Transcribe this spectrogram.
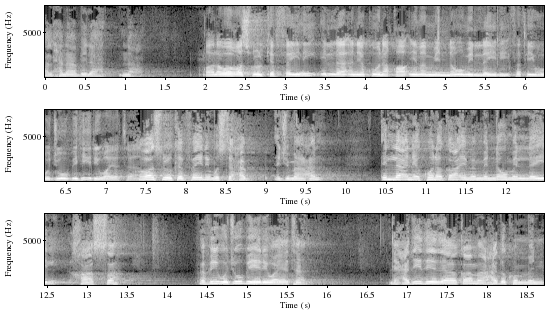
الحنابلة. نعم. قال وغسل الكفين إلا أن يكون قائما من نوم الليل ففي وجوبه روايتان. غسل الكفين مستحب إجماعا إلا أن يكون قائما من نوم الليل خاصة ففي وجوبه روايتان. لحديث إذا قام أحدكم من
